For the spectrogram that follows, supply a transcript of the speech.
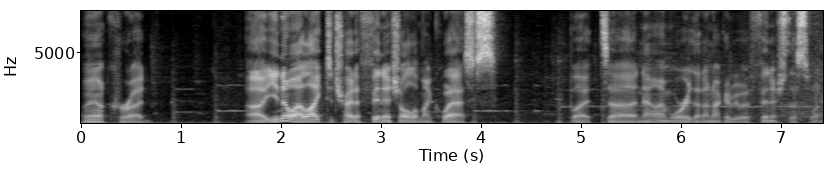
Well, crud. Uh, you know, I like to try to finish all of my quests. But uh, now I'm worried that I'm not going to be able to finish this one.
